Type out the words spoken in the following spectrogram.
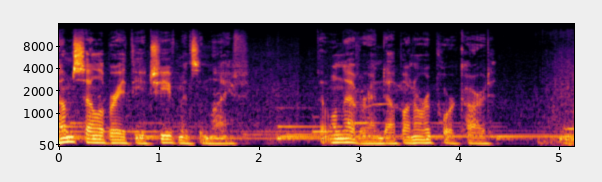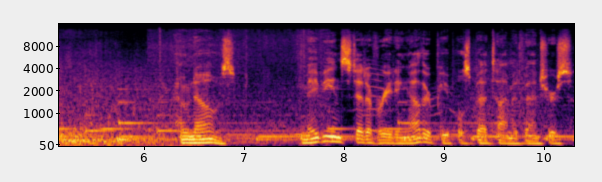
Come celebrate the achievements in life that will never end up on a report card. Who knows? Maybe instead of reading other people's bedtime adventures,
